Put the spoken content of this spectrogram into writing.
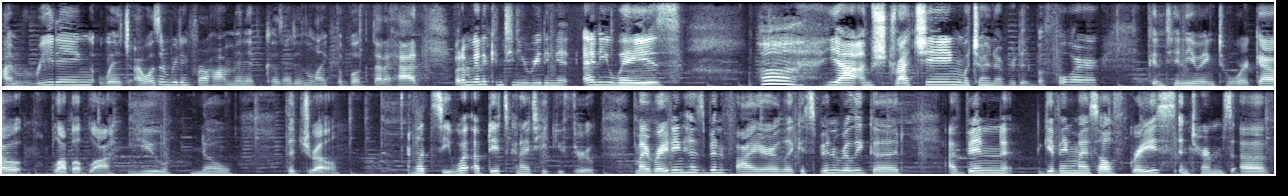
I'm reading, which I wasn't reading for a hot minute because I didn't like the book that I had, but I'm going to continue reading it anyways. yeah, I'm stretching, which I never did before, continuing to work out, blah, blah, blah. You know the drill. Let's see, what updates can I take you through? My writing has been fire, like, it's been really good. I've been giving myself grace in terms of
